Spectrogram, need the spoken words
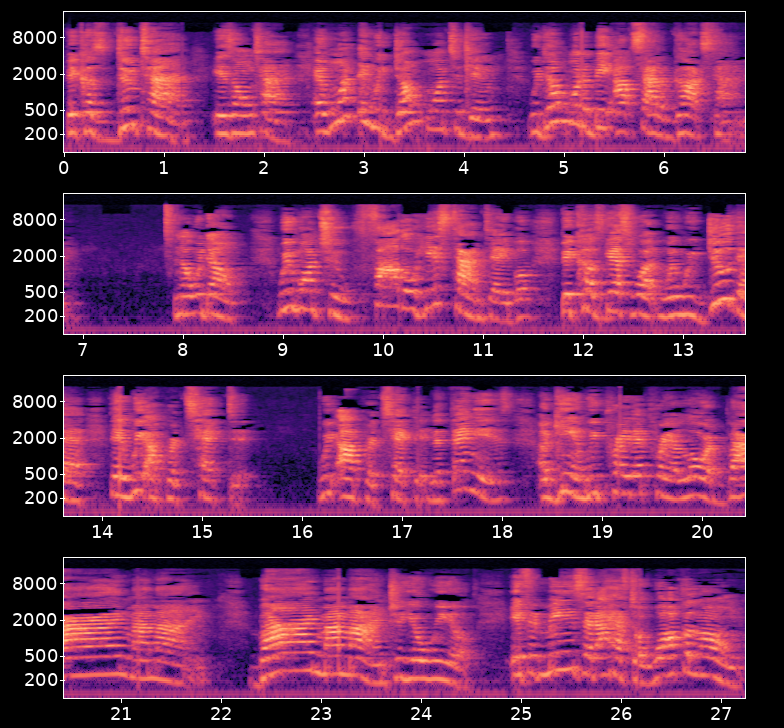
because due time is on time. And one thing we don't want to do, we don't want to be outside of God's timing. No, we don't. We want to follow his timetable because guess what? When we do that, then we are protected. We are protected. And the thing is, again, we pray that prayer, Lord, bind my mind. Bind my mind to your will. If it means that I have to walk alone,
